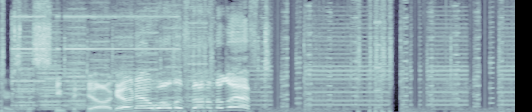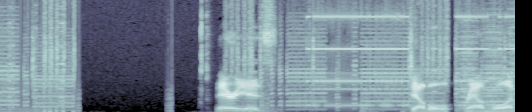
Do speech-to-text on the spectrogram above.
There's the stupid dog. Oh no, Waldo's not on the left! There he is. Double round one.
